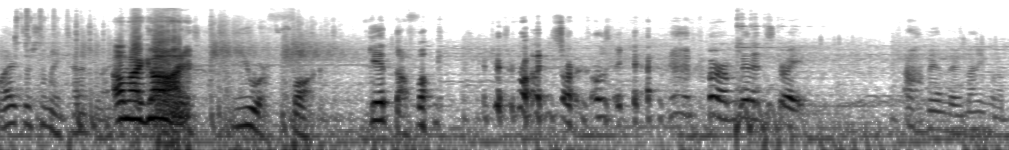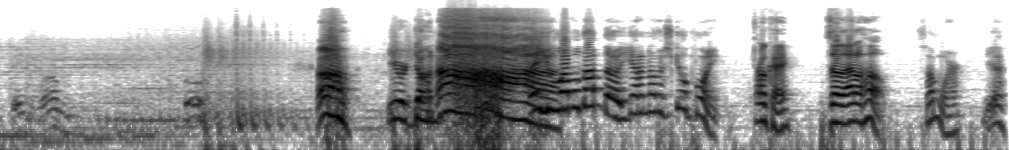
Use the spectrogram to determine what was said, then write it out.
Why is there so many tennis rackets? Oh my God! You are fucked. Get the fuck. Just run in circles again for a minute straight. Oh man, there's not even a big room. Ooh. Oh! You're done. Ah! Hey, you leveled up though. You got another skill point Okay, so that'll help somewhere. Yeah.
